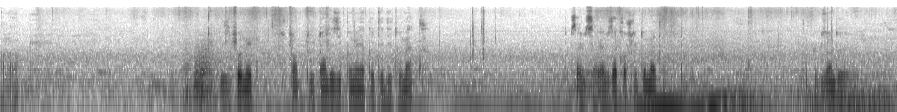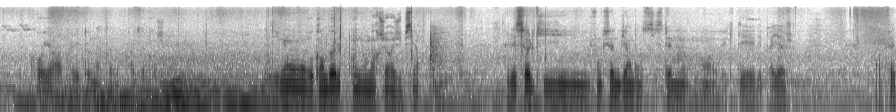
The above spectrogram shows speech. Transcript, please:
Voilà. Les hippomées, je plante tout le temps des hippomées à côté des tomates. Ça, elles accroche les tomates. A plus besoin de courir après les tomates. Euh, elles accrochent. Les oignons rocambole, oignons marcheurs égyptiens. C'est les seuls qui fonctionnent bien dans ce système euh, avec des, paillages. En fait,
